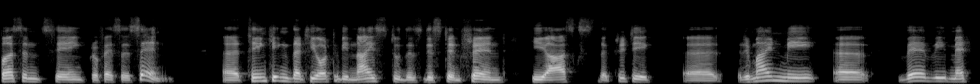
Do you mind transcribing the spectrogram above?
person saying Professor Sen. uh, thinking that he ought to be nice to this distant friend, he asks the critic, uh, Remind me uh, where we met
